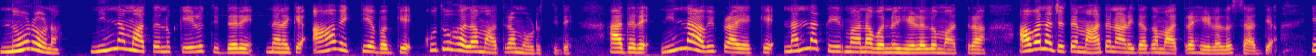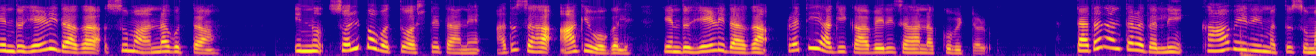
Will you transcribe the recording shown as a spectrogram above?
ನೋಡೋಣ. ನಿನ್ನ ಮಾತನ್ನು ಕೇಳುತ್ತಿದ್ದರೆ ನನಗೆ ಆ ವ್ಯಕ್ತಿಯ ಬಗ್ಗೆ ಕುತೂಹಲ ಮಾತ್ರ ಮೂಡುತ್ತಿದೆ. ಆದರೆ ನಿನ್ನ ಅಭಿಪ್ರಾಯಕ್ಕೆ ನನ್ನ ತೀರ್ಮಾನವನ್ನು ಹೇಳಲು ಮಾತ್ರ, ಅವನ ಜೊತೆ ಮಾತನಾಡಿದಾಗ ಮಾತ್ರ ಹೇಳಲು ಸಾಧ್ಯ ಎಂದು ಹೇಳಿದಾಗ ಸುಮ ನಗುತ್ತಾ, ಇನ್ನು ಸ್ವಲ್ಪ ಹೊತ್ತು ಅಷ್ಟೇ ತಾನೆ, ಅದು ಸಹ ಆಗಿ ಹೋಗಲಿ ಎಂದು ಹೇಳಿದಾಗ ಪ್ರತಿಯಾಗಿ ಕಾವೇರಿ ಸಹ ನಕ್ಕು ಬಿಟ್ಟಳು ತದನಂತರದಲ್ಲಿ ಕಾವೇರಿ ಮತ್ತು ಸುಮ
